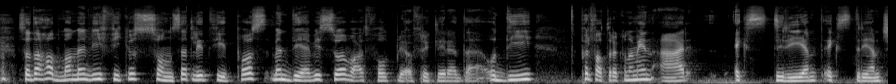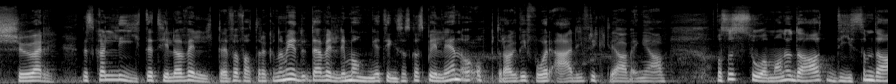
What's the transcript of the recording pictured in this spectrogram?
Så da hadde man, Men vi fikk jo sånn sett litt tid på oss. Men det vi så, var at folk ble jo fryktelig redde. Og de Forfatterøkonomien er ekstremt, ekstremt skjør. Det skal lite til å velte forfatterøkonomi. Det er veldig mange ting som skal spille inn, og oppdrag de får, er de fryktelig avhengige av. Og så så man jo da at de som da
